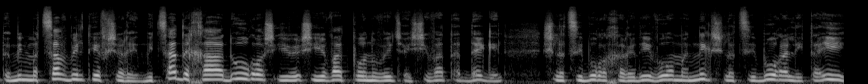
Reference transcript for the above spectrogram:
במין מצב בלתי אפשרי. מצד אחד, הוא ראש ישיבת פונוביץ', ישיבת הדגל של הציבור החרדי, והוא המנהיג של הציבור הליטאי,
